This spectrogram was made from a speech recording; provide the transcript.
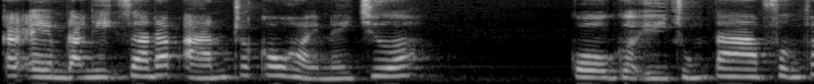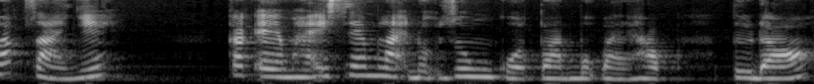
Các em đã nghĩ ra đáp án cho câu hỏi này chưa? Cô gợi ý chúng ta phương pháp giải nhé. Các em hãy xem lại nội dung của toàn bộ bài học, từ đó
